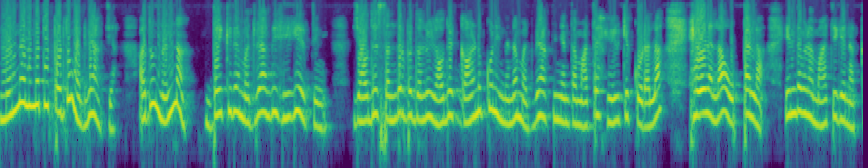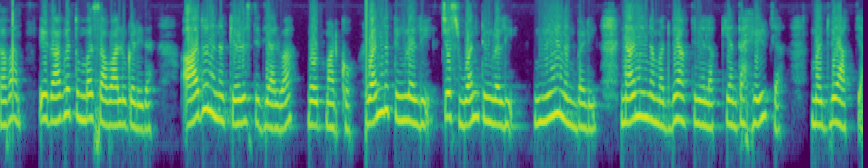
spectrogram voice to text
ನನ್ನ ಅನುಮತಿ ಪಡೆದು ಮದುವೆ ಆಗ್ತೀಯಾ? ಅದು ನನ್ನ. ಬೇಕಿದ್ರೆ ಮದುವೆ ಆಗದೆ ಹೀಗೆ ಇರ್ತೀನಿ. ಯಾವುದೇ ಸಂದರ್ಭದಲ್ಲೂ ಯಾವುದೇ ಕಾರಣಕ್ಕೂ ನಿನ್ನನ್ನು ಮದುವೆ ಆಗ್ತೀನಿ ಅಂತ ಮಾತ್ರ ಹೇಳಿಕೆ ಕೊಡಲ್ಲ, ಹೇಳಲ್ಲ, ಒಪ್ಪಲ್ಲ ಎಂದವಳ ಮಾತಿಗೆ ನಕ್ಕವ ಈಗಾಗಲೇ ತುಂಬ ಸವಾಲುಗಳಿದೆ. ಆದರೂ ನನ್ನ ಕೇಳಿಸ್ತಿದ್ಯಾ ಅಲ್ವಾ ನೋಟ್ ಮಾಡ್ಕೊ. ಒಂದು ತಿಂಗಳಲ್ಲಿ ಜಸ್ಟ್ ಒಂದು ತಿಂಗಳಲ್ಲಿ ನೀನೇ ನನ್ನ ಬಳಿ. ನಾನು ನಿನ್ನ ಮದುವೆ ಆಗ್ತೀನಿ ಲಕ್ಕಿ ಅಂತ ಹೇಳ್ತೀಯ? ಮದುವೆ ಆಗ್ತೀಯ?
